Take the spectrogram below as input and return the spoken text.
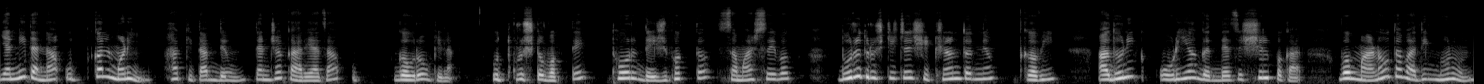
यांनी त्यांना उत्कल मणी हा किताब देऊन त्यांच्या कार्याचा गौरव केला. उत्कृष्ट वक्ते थोर देशभक्त समाजसेवक दूरदृष्टीचे शिक्षणतज्ज्ञ कवी आधुनिक ओडिया गद्याचे शिल्पकार व मानवतावादी म्हणून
